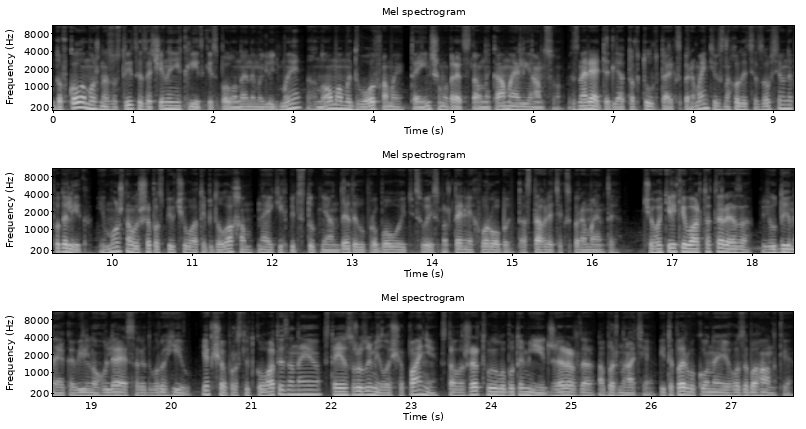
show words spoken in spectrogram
Довкола можна зустріти зачинені клітки з полоненими людьми, гномами, дворфами та іншими представниками альянсу. Знаряддя для тортур та експериментів знаходиться зовсім неподалік, і можна лише поспівчувати бідолахам, на яких підступні андети випробовують свої смертельні хвороби та ставлять експерименти. Чого тільки варта Тереза, людина, яка вільно гуляє серед ворогів. Якщо прослідкувати за нею, стає зрозуміло, що пані стала жертвою лоботомії Джерарда Абернаті і тепер виконує його забаганки.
